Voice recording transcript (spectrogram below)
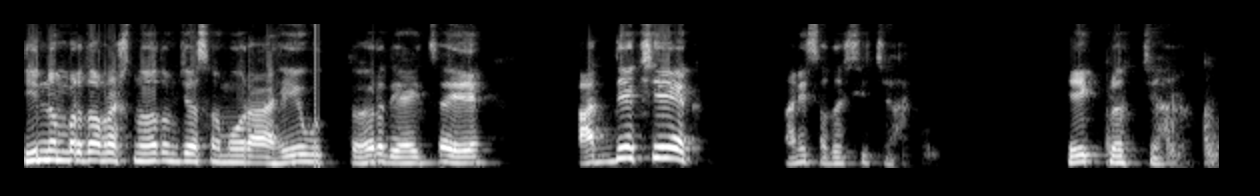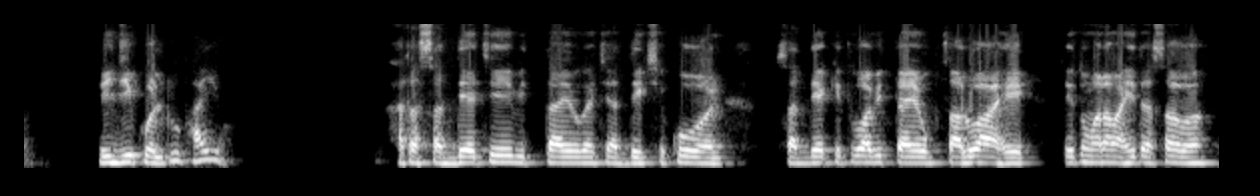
तीन नंबरचा प्रश्न तुमच्यासमोर आहे उत्तर द्यायचं आहे अध्यक्ष एक आणि सदस्य चार. एक प्लस चार इज इक्वल टू फाईव्ह आता सध्याचे वित्त आयोगाचे अध्यक्ष कोण? सध्या कितवा वित्त आयोग चालू आहे ते तुम्हाला माहीत असावं.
